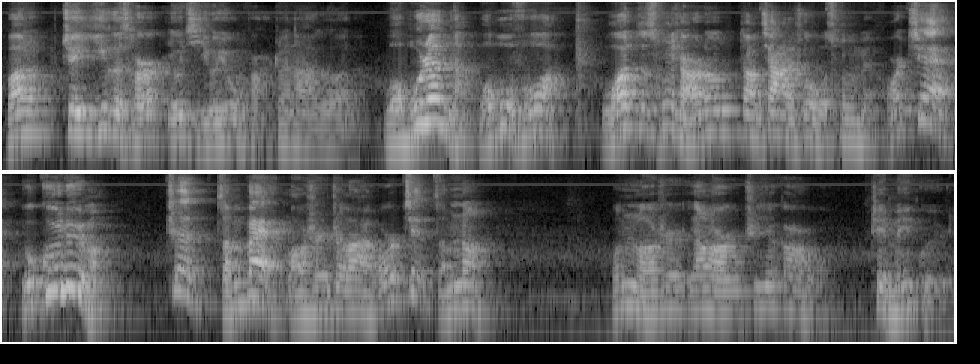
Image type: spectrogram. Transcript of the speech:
完了这一个词儿有几个用法，这那个的，我不认呐，我不服啊，我这从小都让家里说我聪明，我说这有规律吗？这怎么背？老师这那个，我说这怎么弄？我们老师杨老师直接告诉我，这没规律，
